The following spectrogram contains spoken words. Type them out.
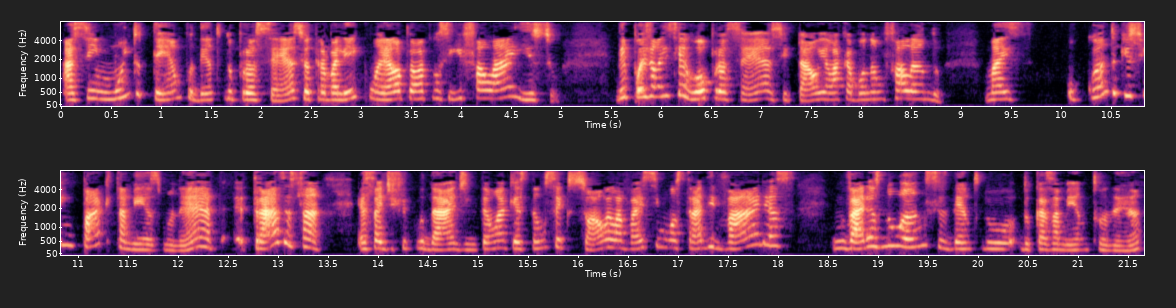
assim, muito tempo dentro do processo, eu trabalhei com ela para ela conseguir falar isso. Depois ela encerrou o processo e tal, e ela acabou não falando. Mas o quanto que isso impacta mesmo, né? Traz essa, essa dificuldade. Então, a questão sexual, ela vai se mostrar de várias, em várias nuances dentro do, do casamento, né?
